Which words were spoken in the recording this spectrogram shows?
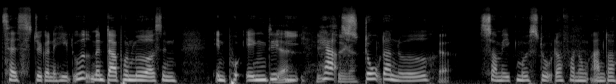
tage stykkerne helt ud, men der er på en måde også en, en pointe ja, i, her sikkert. stod der noget, ja som ikke må stå der for nogle andre.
